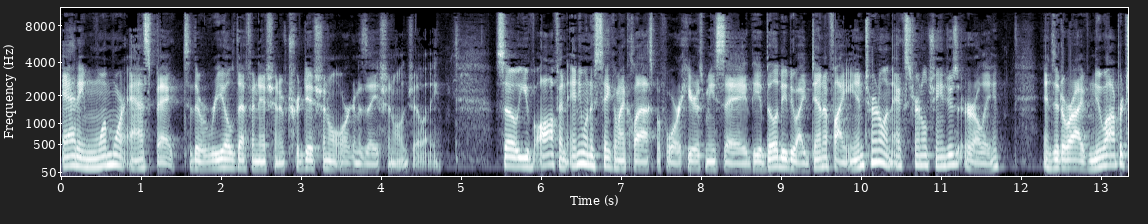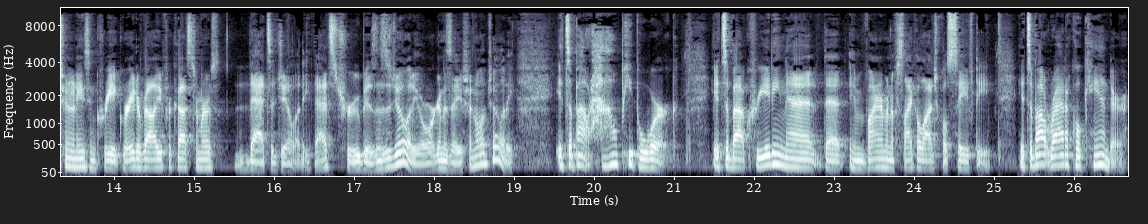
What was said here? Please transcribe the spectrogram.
adding one more aspect to the real definition of traditional organizational agility. So, you've often, anyone who's taken my class before hears me say the ability to identify internal and external changes early and to derive new opportunities and create greater value for customers, that's agility. That's true business agility or organizational agility. It's about how people work. It's about creating that, that environment of psychological safety. It's about radical candor.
